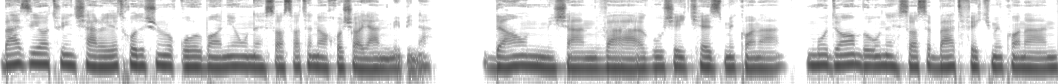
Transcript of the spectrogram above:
بعضیا تو این شرایط خودشون رو قربانی اون احساسات ناخوشایند می‌بینن. داون میشن و گوشه کز می‌کنن. مدام به اون احساس بد فکر می‌کنن.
